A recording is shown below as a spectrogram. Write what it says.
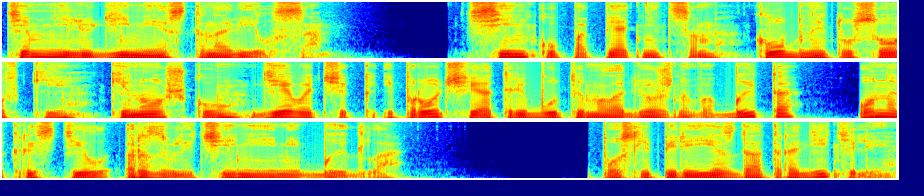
тем нелюдимее становился. Синьку по пятницам, клубные тусовки, киношку, девочек и прочие атрибуты молодежного быта он окрестил развлечениями быдла. После переезда от родителей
